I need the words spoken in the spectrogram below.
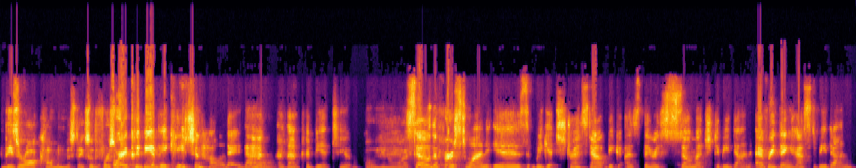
these are all common mistakes. So the first, or one, it could be a vacation holiday. That oh. that could be it too. Oh, you know what? So yeah. the first one is we get stressed out because there is so much to be done. Everything has to be done.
